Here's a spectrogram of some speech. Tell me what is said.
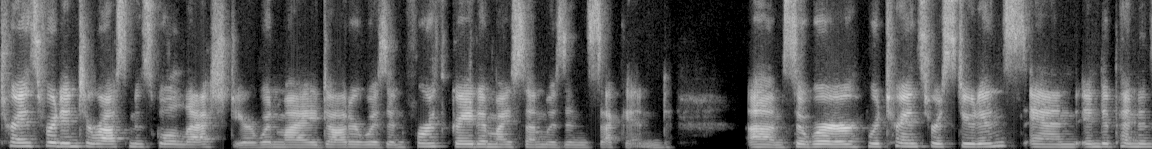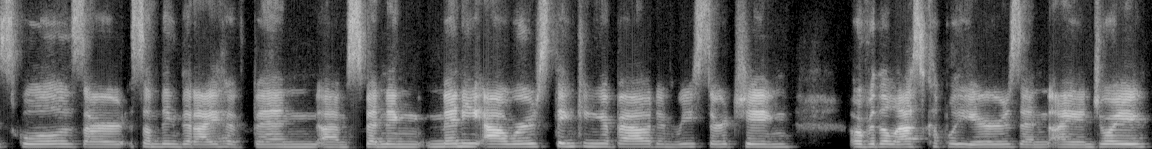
transferred into Rossman School last year when my daughter was in fourth grade and my son was in second. Um, so we're we're transfer students, and independent schools are something that I have been um, spending many hours thinking about and researching over the last couple years, and I enjoy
